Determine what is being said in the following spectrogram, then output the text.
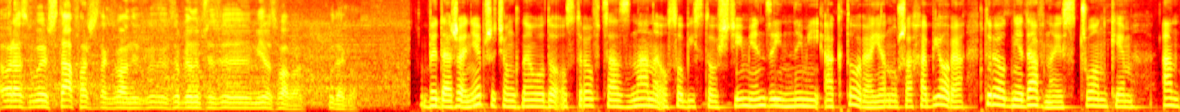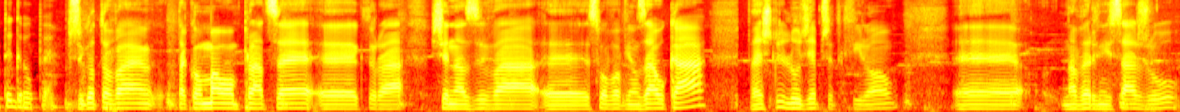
oraz w ogóle sztafaż tak zwany, zrobiony przez Mirosława Chudego. Wydarzenie przyciągnęło do Ostrowca znane osobistości, m.in. aktora Janusza Habiora, który od niedawna jest członkiem Antygrupy. Przygotowałem taką małą pracę, e, która się nazywa e, Słowo Wiązałka. Weszli ludzie przed chwilą e, na wernisażu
